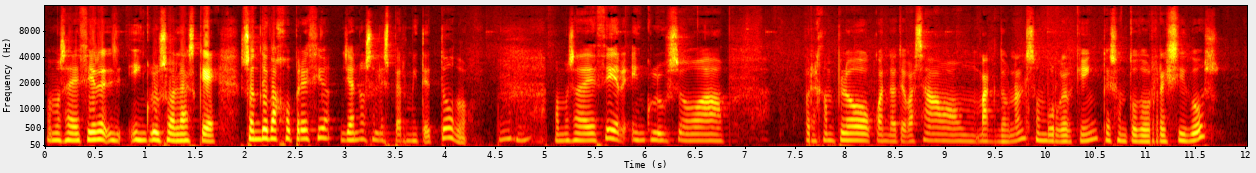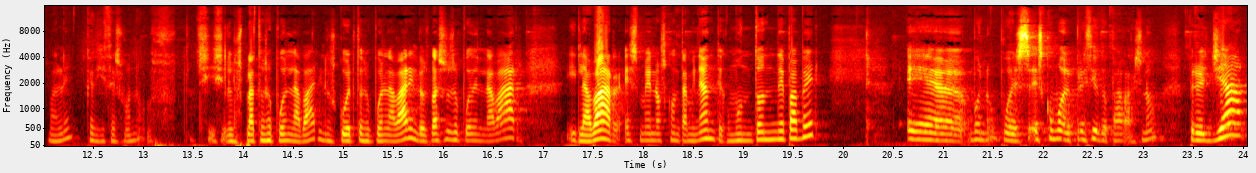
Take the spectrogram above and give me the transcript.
vamos a decir, incluso a las que son de bajo precio, ya no se les permite todo. Vamos a decir, incluso a por ejemplo, cuando te vas a un McDonald's, un Burger King, que son todos residuos, ¿vale? Que dices, bueno, si, los platos se pueden lavar y los cubiertos se pueden lavar y los vasos se pueden lavar y lavar es menos contaminante que un montón de papel, eh, bueno, pues es como el precio que pagas, ¿no? Pero ya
